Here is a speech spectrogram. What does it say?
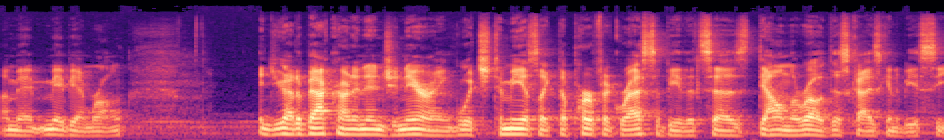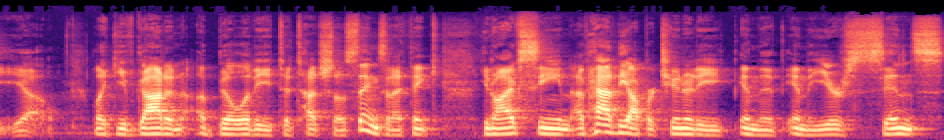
I mean, maybe I'm wrong. And you got a background in engineering, which to me is like the perfect recipe that says down the road, this guy's going to be a CEO. Like you've got an ability to touch those things. And I think, you know, I've seen, I've had the opportunity in the, in the years since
